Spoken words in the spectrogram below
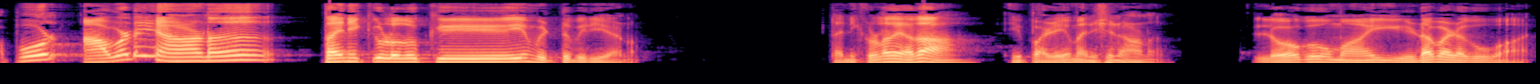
അപ്പോൾ അവിടെയാണ് തനിക്കുള്ളതൊക്കെയും വിട്ടുപിരിയണം. തനിക്കുള്ളത് ഏതാ? ഈ പഴയ മനുഷ്യനാണ്. ലോകവുമായി ഇടപഴകുവാൻ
